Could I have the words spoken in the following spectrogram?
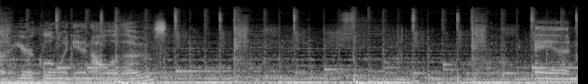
are here gluing in all of those. And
